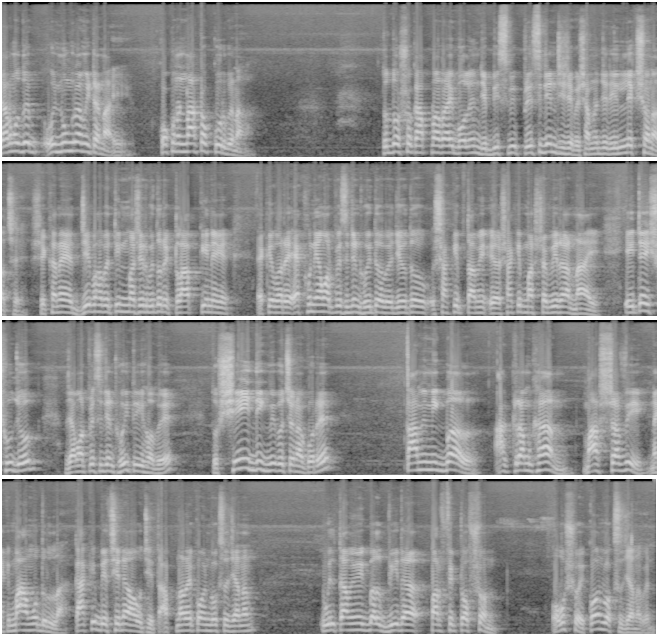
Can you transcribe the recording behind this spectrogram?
যার মধ্যে ওই নোংরামিটা নাই, কখনো নাটক করবে না। তো দর্শক, আপনারাই বলেন যে বিসিবি প্রেসিডেন্ট হিসেবে সামনে যে ইলেকশন আছে, সেখানে যেভাবে তিন মাসের ভিতরে ক্লাব কিনে একেবারে এখনই আমার প্রেসিডেন্ট হইতে হবে, যেহেতু সাকিব তামি সাকিব মাস্টাবিরা নাই। এইটাই সুযোগ যে আমার প্রেসিডেন্ট হইতেই হবে। তো সেই দিক বিবেচনা করে তামিম ইকবাল, আকরাম খান মাশরাফি নাকি মাহমুদুল্লাহ? কাকে বেছে নেওয়া উচিত? আপনারাই কমেন্ট বক্সে জানান। Will Tamim Iqbal be the perfect option অবশ্যই কমেন্ট বক্সে জানাবেন।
